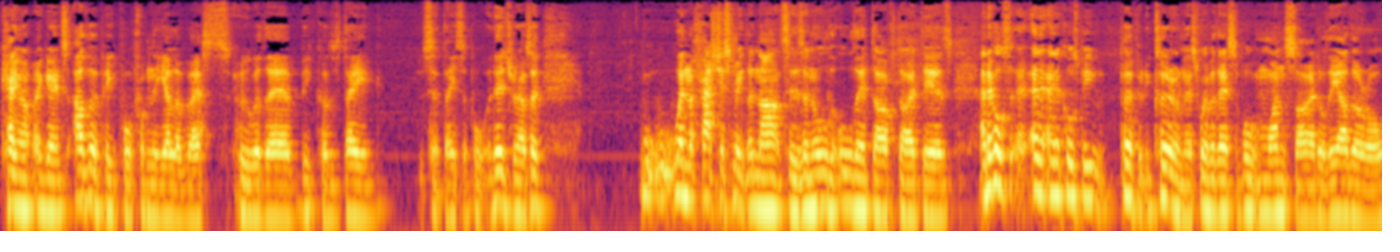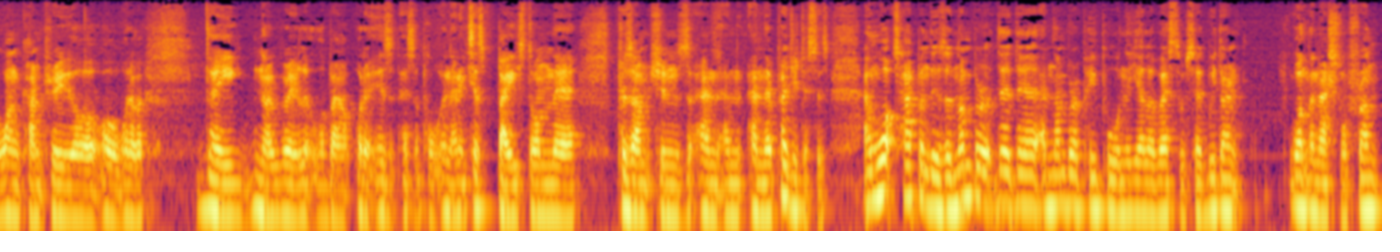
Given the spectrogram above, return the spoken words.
came up against other people from the Yellow Vests who were there because they said they supported Israel. So when the fascists meet the Nazis and all the, all their daft ideas, and of course, and, and of course, be perfectly clear on this, whether they're supporting one side or the other, or one country or, or whatever, they know very little about what it is that they're supporting, and it's just based on their presumptions and, and, and their prejudices. And what's happened is a number of, there, there, a number of people in the Yellow Vest have said we don't want the National Front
